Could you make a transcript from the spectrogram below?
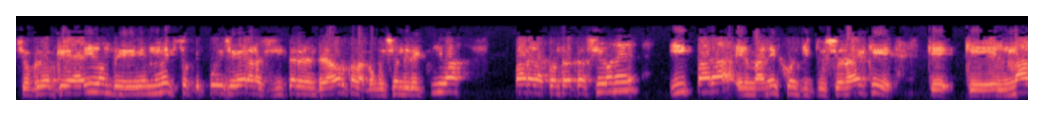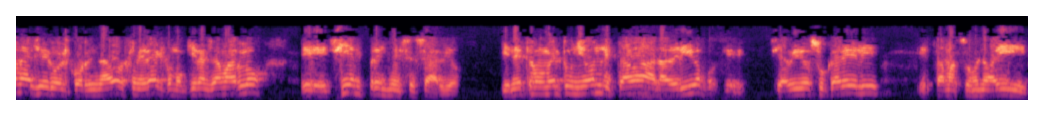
Yo creo que ahí donde el nexo que puede llegar a necesitar el entrenador con la comisión directiva para las contrataciones y para el manejo institucional que el manager o el coordinador general, como quieran llamarlo, eh, siempre es necesario. Y en este momento Unión estaba a la deriva porque si ha habido Zuccarelli, está más o menos ahí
